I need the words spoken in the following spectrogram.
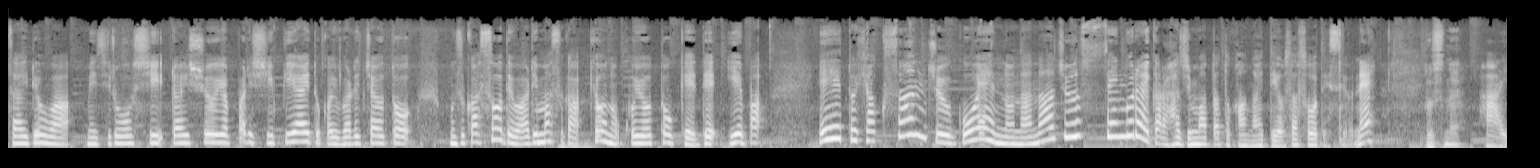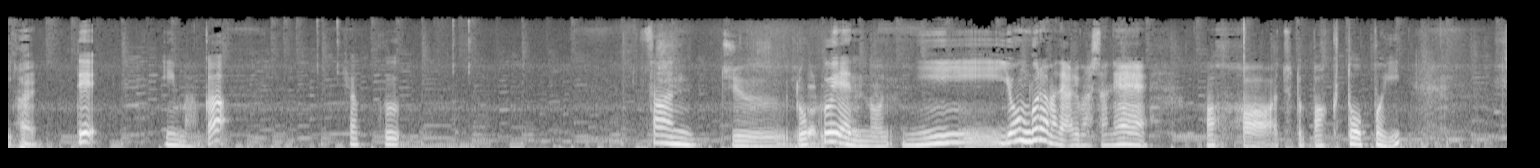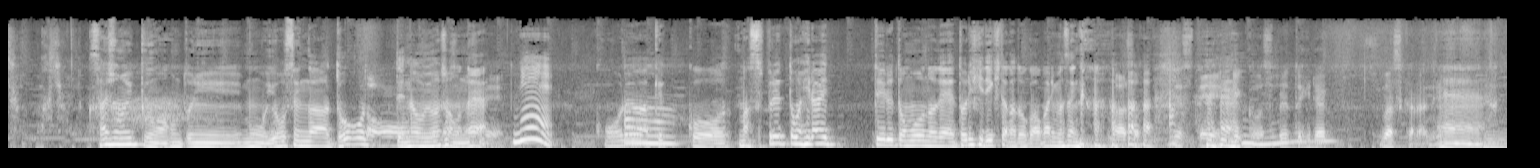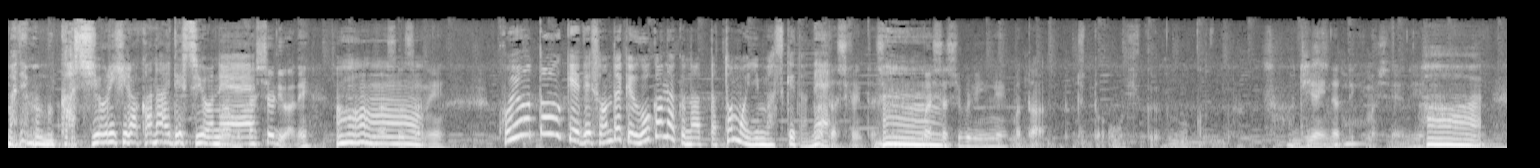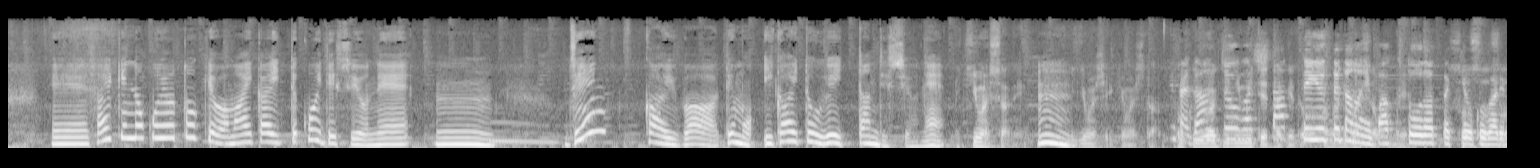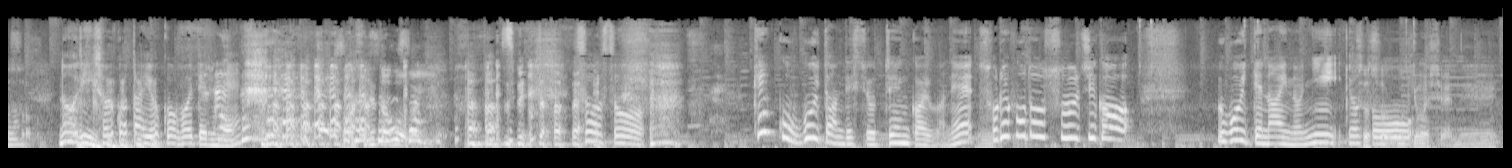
材料は目白押し、来週やっぱり CPI とか言われちゃうと難しそうではありますが、今日の雇用統計で言えば、えーと、135円の70銭ぐらいから始まったと考えて良さそうですよね。そうですね。はい。はい、で、今が100 36円の24ぐらいまでありましたね。ははちょっと爆投っぽい？最初の1分は本当にもう陽線がどうって伸びましたもんね。ね。これは結構まあスプレッドが開いていると思うので取引できたかどうか分かりませんが。あそうですね。結構スプレッド開きますからね、えー、まあでも昔より開かないですよね、まあ、昔よりはね、うん、まあそうですよね。雇用統計でそんだけ動かなくなったとも言いますけどね、まあ、確かに確かに、まあ久しぶりにねまたちょっと大きく動く試合になってきましたよね。はい、えー、最近の雇用統計は毎回行ってこいですよね。うん。前回はでも意外と上行ったんですよね。行きましたね、うん、行きました行きました。前回団長が下って言ってたのに爆投だった記憶があります。ノーディーそういうことはよく覚えてるね。忘れた方がいい。そうそう。結構動いたんですよ前回はね、うん、それほど数字が動いてないのに予想。そうそう動きましたよね、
